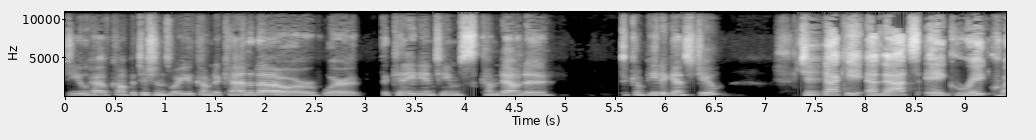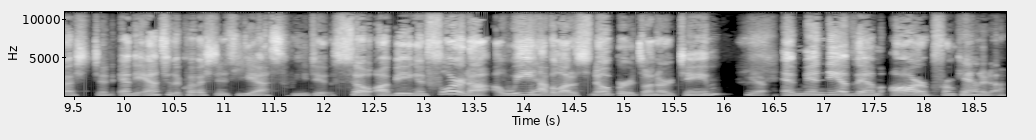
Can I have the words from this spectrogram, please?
do you have competitions where you come to Canada or where the Canadian teams come down to to compete against you? Jackie, and that's a great question. And the answer to the question is yes, we do. So, uh, being in Florida, we have a lot of snowbirds on our team. Yeah. And many of them are from Canada.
